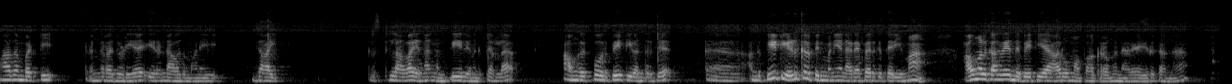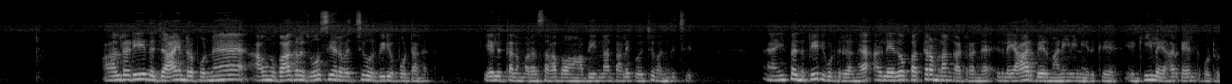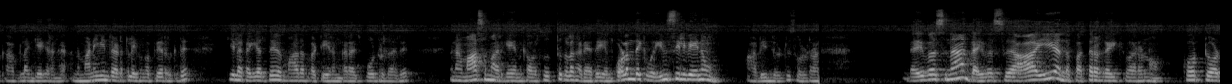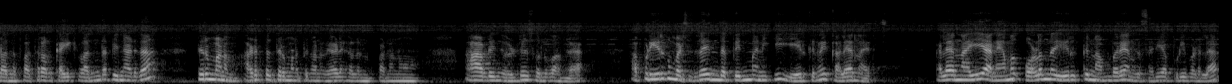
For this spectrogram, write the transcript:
மாதம்பட்டி ரங்கராஜுடைய இரண்டாவது மனைவி ஜாய். கிறிஸ்டலாவா என்னங்க பேர் எனக்கு தெரில. அவங்க இப்போ ஒரு பேட்டி வந்திருக்கு. அந்த பேட்டி எடுக்கிற பெண்மணியாக நிறைய பேருக்கு தெரியுமா? அவங்களுக்காகவே இந்த பேட்டியை ஆர்வமாக பார்க்குறவங்க நிறைய இருக்காங்க. ஆல்ரெடி இந்த ஜாயின்ற பொண்ணு அவங்க பார்க்குற ஜோசியரை வச்சு ஒரு வீடியோ போட்டாங்க. ஏழு தலைமுறை சாபம் அப்படின்லாம் தலைப்பு வச்சு வந்துச்சு. இப்போ இந்த பேட்டி கொடுத்துருக்காங்க. அதில் ஏதோ பத்திரம்லாம் காட்டுறாங்க. இதில் யார் பேர் மனைவின்னு இருக்குது என் கீழே யார் கையெழுத்து போட்டிருக்கா? அப்படிலாம் கேட்குறாங்க அந்த மனைவின்ற இடத்துல இவங்க பேர் இருக்குது. கீழே கையெழுத்து மாதம்பட்டி ரங்கராஜ் போட்டிருக்காரு. நான் மாசமாக இருக்கேன் எனக்கு அவர் சொத்துக்கெல்லாம் கிடையாது. என் குழந்தைக்கு ஒரு இன்சில் வேணும் அப்படின்னு சொல்லிட்டு சொல்கிறாங்க டைவர்ஸ்னால் டைவர்ஸ் ஆகி அந்த பத்திரம் கைக்கு வரணும். கோர்ட்டோட அந்த பத்திரம் கைக்கு வந்த பின்னாடி தான் திருமணம் அடுத்த திருமணத்துக்கான வேலைகள் பண்ணணும் அப்படின்னு சொல்லிட்டு சொல்லுவாங்க. அப்படி இருக்கும் பட்சத்தில் இந்த பெண்மணிக்கு ஏற்கனவே கல்யாணம் ஆயிடுச்சு கல்யாணம் ஆகி அநேகமாக குழந்தை இருக்குன்னு நம்பரே எனக்கு சரியாக பிடிபடலை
